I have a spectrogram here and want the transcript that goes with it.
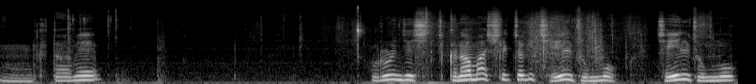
음, 그 다음에 오늘은 이제 시, 그나마 실적이 제일 종목 제일 종목,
